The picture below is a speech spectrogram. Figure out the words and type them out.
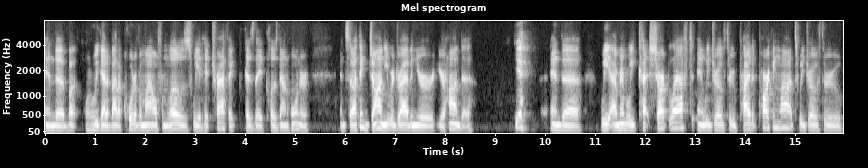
and uh, but when we got about a quarter of a mile from Lowe's, we had hit traffic because they had closed down Horner, and so I think John, you were driving your your Honda, Yeah, and uh, we I remember we cut sharp left and we drove through private parking lots. We drove through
